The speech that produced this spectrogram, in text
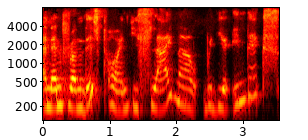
and then from this point, you slide now with your index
